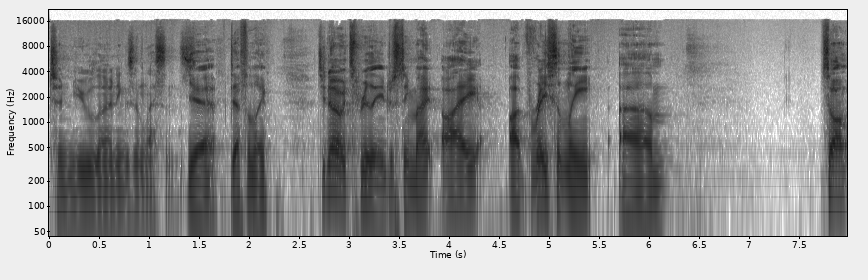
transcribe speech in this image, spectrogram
to new learnings and lessons. Yeah, definitely. Do you know it's really interesting, mate? I I've recently um, so I'm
